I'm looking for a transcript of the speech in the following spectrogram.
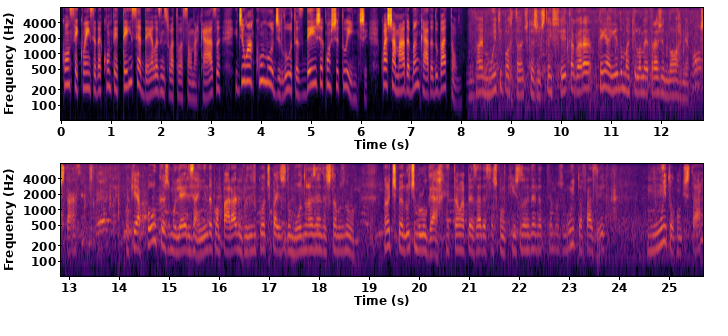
consequência da competência delas em sua atuação na casa e de um acúmulo de lutas desde a Constituinte, com a chamada bancada do batom. Então é muito importante o que a gente tem feito, agora tem ainda uma quilometragem enorme a conquistar, porque há poucas mulheres ainda, comparado inclusive com outros países do mundo, nós ainda estamos no antepenúltimo lugar. Então, apesar dessas conquistas, nós ainda temos muito a fazer, muito a conquistar.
